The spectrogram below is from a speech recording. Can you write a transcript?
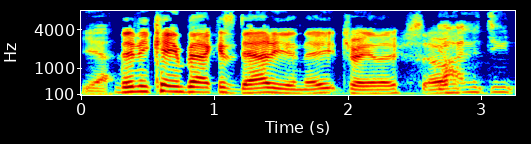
yeah. Then he came back as daddy in the eight trailer. So Yeah, dude,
